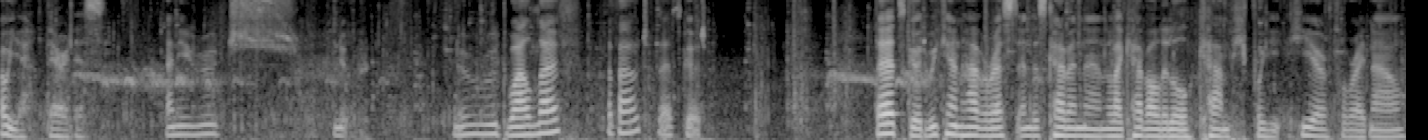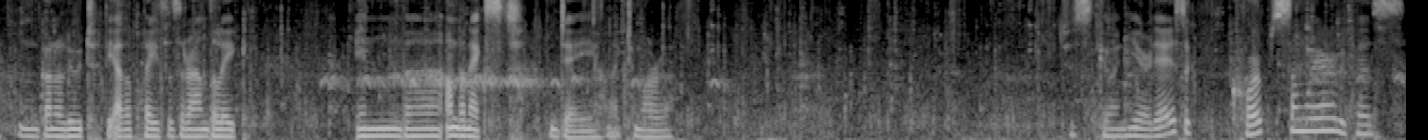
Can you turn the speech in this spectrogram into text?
Oh yeah, there it is. Any root? Nope. No root wildlife about? That's good. That's good. We can have a rest in this cabin and like have our little camp for here for right now. I'm gonna loot the other places around the lake in the on the next day, like tomorrow. Just go in here. There is a corpse somewhere because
